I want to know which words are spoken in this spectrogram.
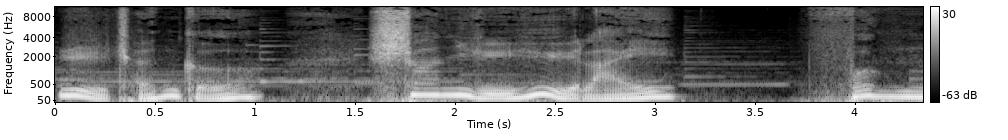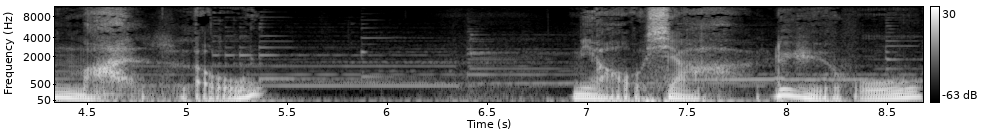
日沉阁，山雨欲来风满楼。鸟下绿芜。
